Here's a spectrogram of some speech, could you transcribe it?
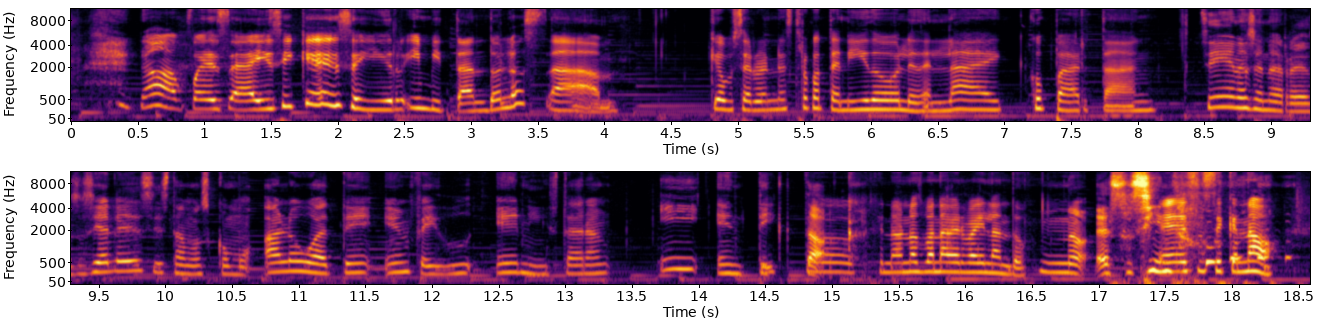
no, pues ahí sí que seguir invitándolos a que observen nuestro contenido, le den like, compartan. Síguenos en las redes sociales. Estamos como Aloguate en Facebook, en Instagram y en TikTok. Que no nos van a ver bailando. No, eso sí. no. Eso sí que no.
